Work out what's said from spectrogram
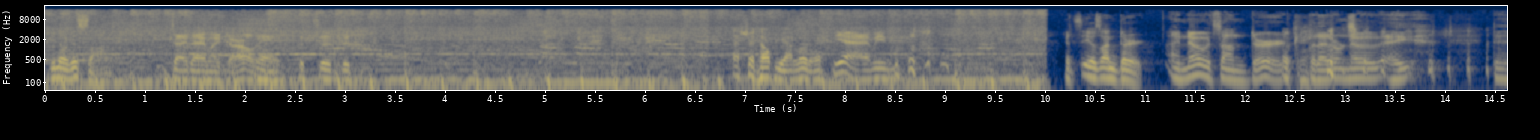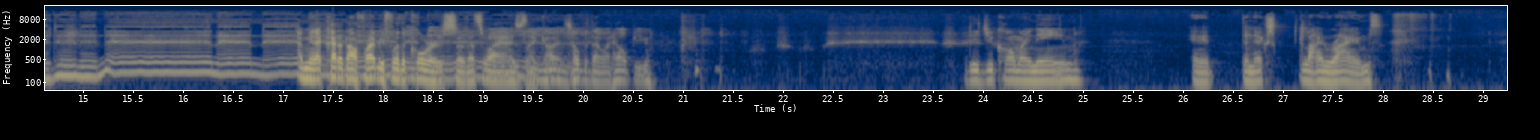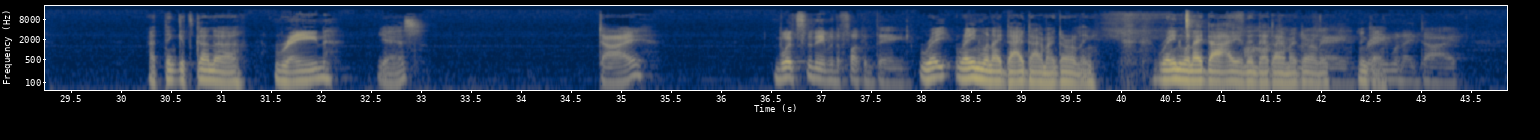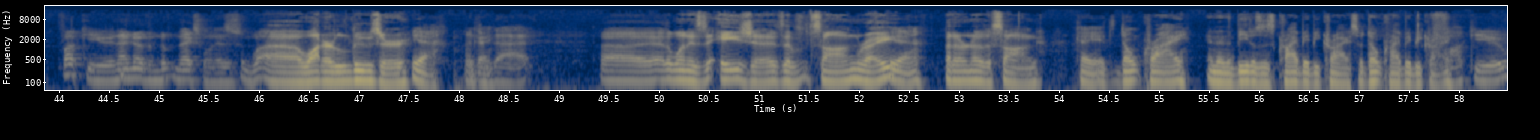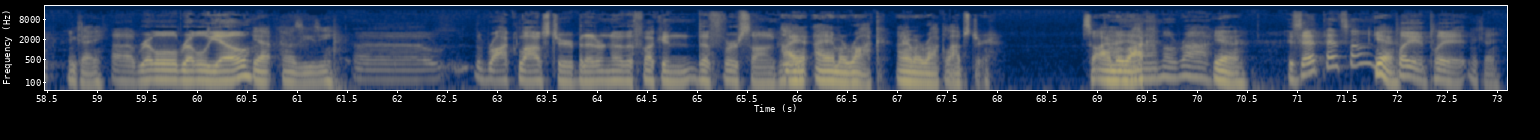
You know this song? Die Die My Darling. Right. The, the, That should help you out a little. yeah, I mean, It's it was on dirt. I know it's on dirt, Okay. but I don't know. I, I I mean, I cut it off right before the chorus, so that's why I was like, I was hoping that would help you. Did you call my name? And it the next line rhymes. I think it's gonna Rain, yes. die. What's the name of the fucking thing? Rain, rain when I die, die my darling. Rain when I die, and then die, die my darling. Okay. Okay. Rain when I die. Fuck you. And I know the next one is uh, Water Loser. Yeah. I Okay. that. Uh, the other one is Asia, Is a song, right? Yeah. But I don't know the song. Okay. It's don't cry, and then the Beatles is cry baby cry. So don't cry baby cry. Fuck you. Okay. Uh, Rebel Rebel Yell. Yeah, that was easy. Uh, the Rock Lobster, but I don't know the fucking the first song. Who- I I am a rock. I am a rock lobster. So I'm a rock. I am a rock. Yeah. Is that that song? Yeah. Play it. Play it. Okay.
